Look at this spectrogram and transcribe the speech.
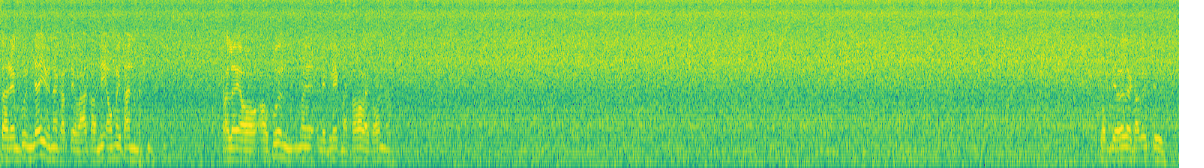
สาเรมพื้นใหญ่อยู่นะครับ แต่ว่าตอนนี้เอาไม่ทัน ก็เลยเอาเอาพื้นไม่เล็กๆมาต่อไว้ก่อนครับตกเยอะ เลยค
